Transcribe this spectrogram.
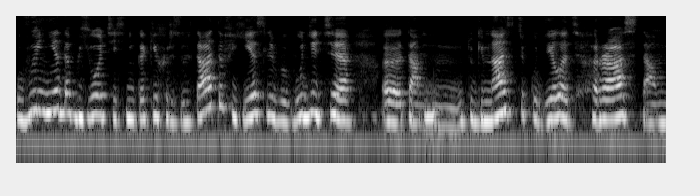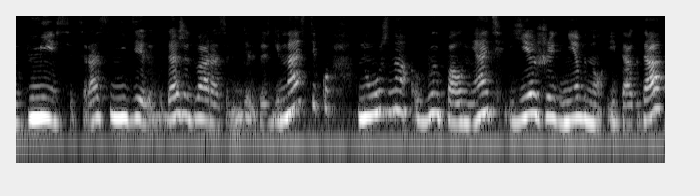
Вы не добьетесь никаких результатов, если вы будете Э, там эту гимнастику делать раз там в месяц, раз в неделю, да, даже два раза в неделю. То есть гимнастику нужно выполнять ежедневно, и тогда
